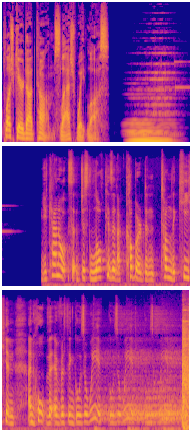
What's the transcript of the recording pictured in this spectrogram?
plushcare.com slash weight loss. You cannot sort of just lock us in a cupboard and turn the key and, and hope that everything goes away, It goes away, It goes away.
